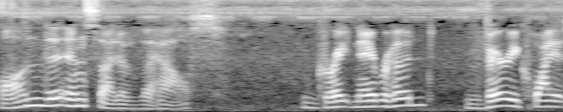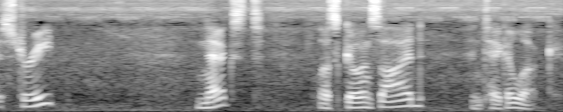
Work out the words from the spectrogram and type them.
on the inside of the house. Great neighborhood, very quiet street. Next, let's go inside and take a look.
